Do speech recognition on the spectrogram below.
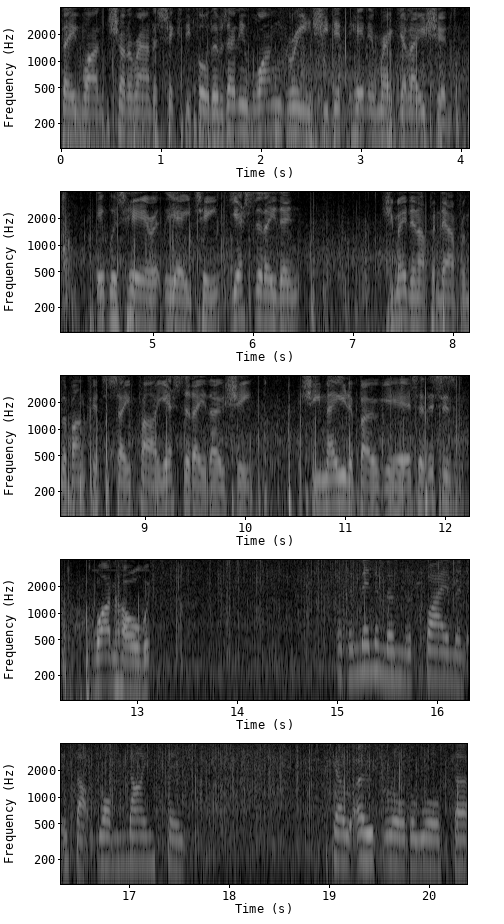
day one, shot around a 64. There was only one green she didn't hit in regulation. It was here at the 18th. Yesterday, then, she made an up and down from the bunker to save par. Yesterday, though, she she made a bogey here. So this is one hole. Which... So the minimum requirement is that 190 to go over all the water.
